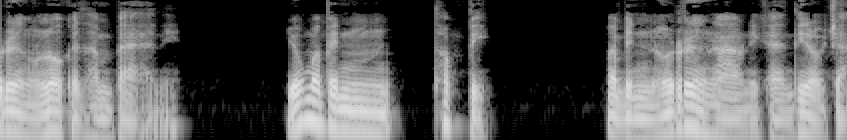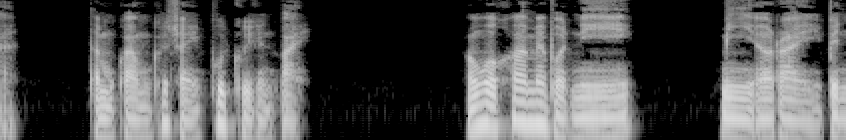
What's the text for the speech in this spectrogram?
เรื่องโลกธรรมแปดนี่ยกมาเป็นท็อปิกมาเป็นเรื่องราวในการที่เราจะทำความเข้าใจพูดคุยกันไป ของหัวข้อแม่บทนี้ มีอะไรเป็น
